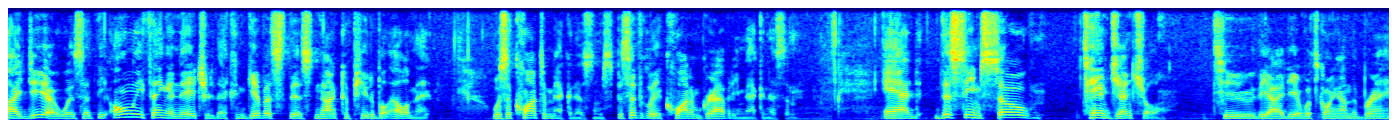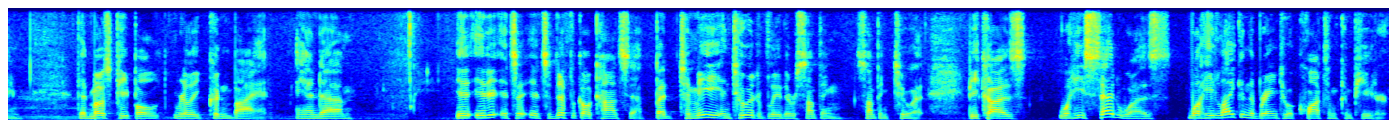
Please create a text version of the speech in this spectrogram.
idea was that the only thing in nature that can give us this non-computable element was a quantum mechanism, specifically a quantum gravity mechanism. And this seems so tangential to the idea of what's going on in the brain that most people really couldn't buy it. And um, it, it, it's, a, it's a difficult concept. But to me, intuitively, there was something, something to it. Because what he said was, well, he likened the brain to a quantum computer.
